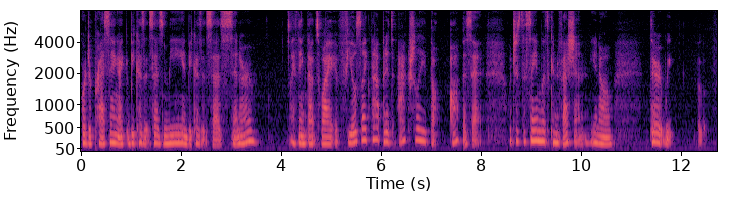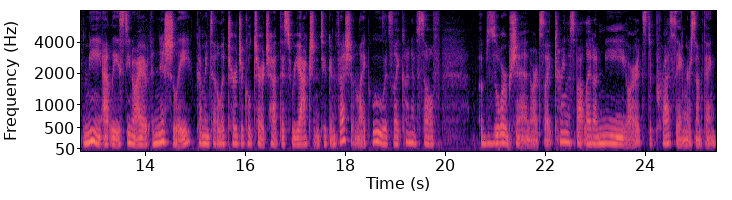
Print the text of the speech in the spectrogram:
or depressing I, because it says me and because it says sinner. I think that's why it feels like that, but it's actually the opposite, which is the same with confession. You know, there we me at least, you know, I initially coming to a liturgical church had this reaction to confession like, ooh, it's like kind of self absorption or it's like turning the spotlight on me or it's depressing or something.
